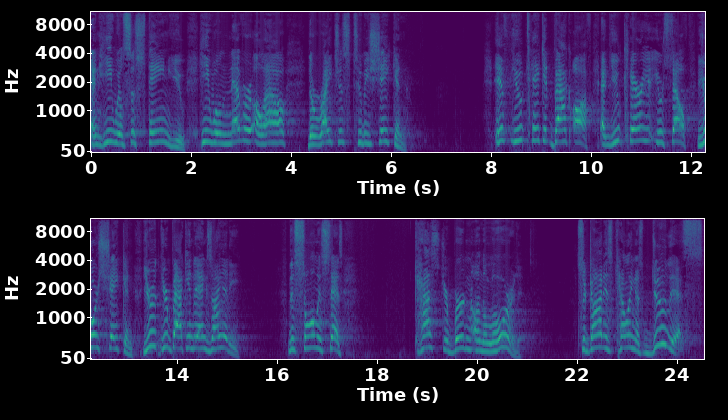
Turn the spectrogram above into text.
and he will sustain you. He will never allow the righteous to be shaken. If you take it back off and you carry it yourself, you're shaken. You're, you're back into anxiety. The psalmist says, Cast your burden on the Lord. So God is telling us, do this.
